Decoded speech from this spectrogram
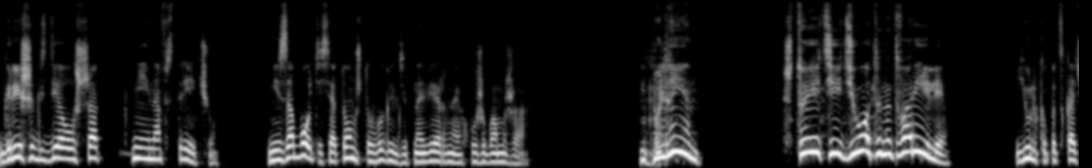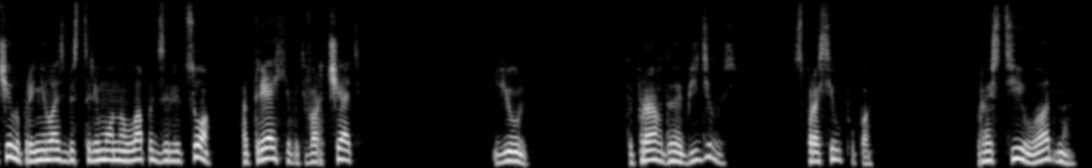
Гришек сделал шаг к ней навстречу не заботясь о том, что выглядит, наверное, хуже бомжа. «Блин! Что эти идиоты натворили?» Юлька подскочила, принялась бесцеремонно лапать за лицо, отряхивать, ворчать. «Юль, ты правда обиделась?» — спросил тупо. «Прости, ладно?»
